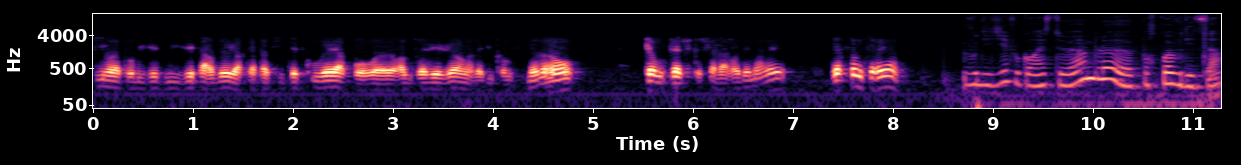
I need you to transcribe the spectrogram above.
s'ils vont être obligés de diviser par deux leur capacité de couvert pour euh, rentrer les gens avec du confinement. Quand est-ce que ça va redémarrer? Personne ne sait rien. Vous disiez, faut qu'on reste humble. Euh, pourquoi vous dites ça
